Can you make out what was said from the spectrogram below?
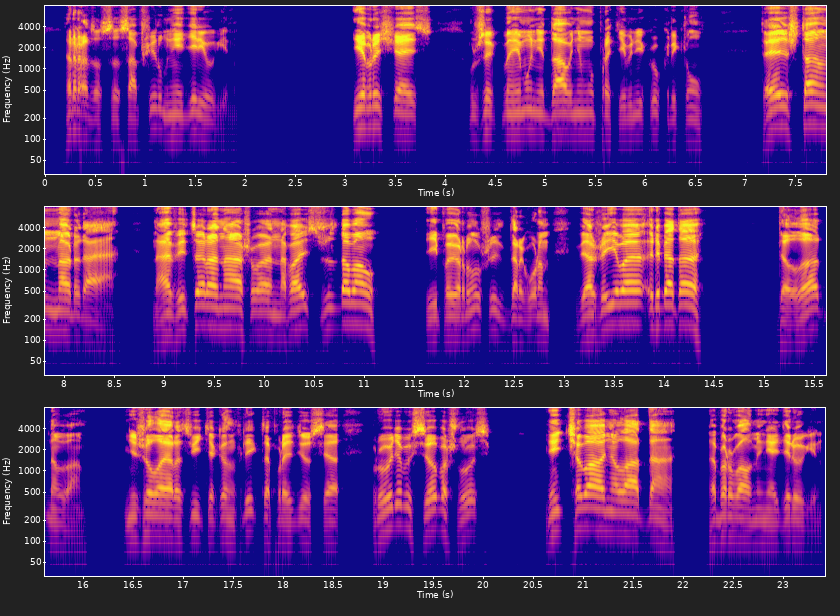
— радостно сообщил мне Дерюгин. И, обращаясь уже к моему недавнему противнику, крикнул. «Ты что, морда, на офицера нашего напасть вздумал?» И, повернувшись к драгунам, «Вяжи его, ребята!» «Да ладно вам!» Не желая развития конфликта, произнес я. «Вроде бы все обошлось». «Ничего не ладно!» — оборвал меня Дерюгин.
